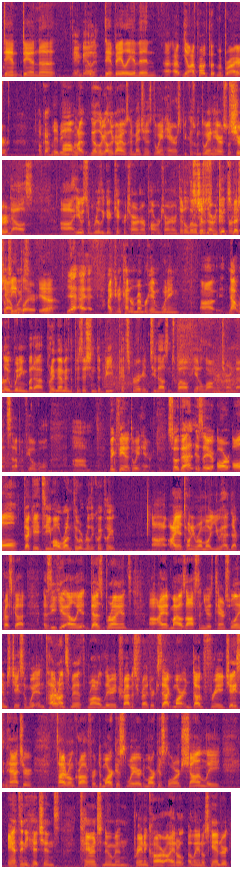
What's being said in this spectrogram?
Dan Dan uh, Dan Bailey. Dan Bailey, and then uh, I, you know I'd probably put McBriar. Okay. Maybe. Um, I, the other, other guy I was going to mention is Dwayne Harris because when Dwayne Harris was Sure. here in Dallas, uh, he was a really good kick returner, punt returner, did a little It's bit just of a everything good for special the team player. Yeah. Yeah, I, I I can kind of remember him winning, uh, not really winning, but uh, putting them in the position to beat Pittsburgh in 2012. He had a long return that set up a field goal. Um, big fan of Dwayne Harris. So that is a, our all-decade team. I'll run through it really quickly. Uh, I had Tony Romo, you had Dak Prescott, Ezekiel Elliott, Dez Bryant. Uh, I had Miles Austin, you had Terrance Williams, Jason Witten, Tyron Smith, Ronald Leary, Travis Frederick, Zack Martin, Doug Free, Jason Hatcher, Tyrone Crawford, Demarcus Ware, Demarcus Lawrence, Sean Lee, Anthony Hitchens, Terence Newman, Brandon Carr. I had Eleno Scandrick,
